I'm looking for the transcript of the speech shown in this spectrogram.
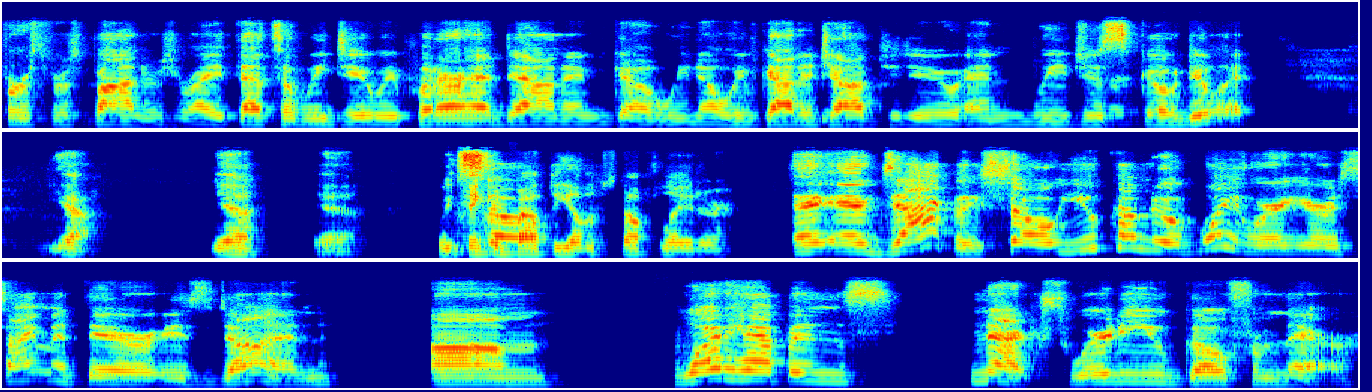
first responders, right? That's what we do. We put our head down and go. We know we've got a job to do, and we just go do it. Yeah, yeah, yeah. We think so, about the other stuff later. Exactly. So you come to a point where your assignment there is done. Um, what happens next? Where do you go from there?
